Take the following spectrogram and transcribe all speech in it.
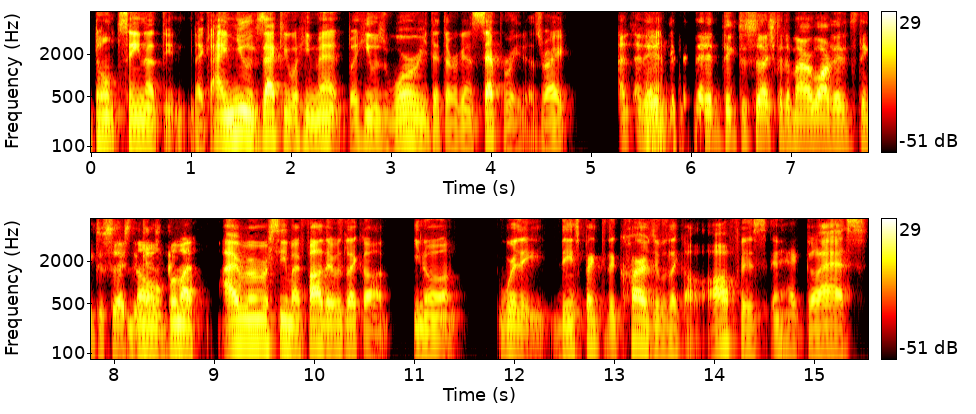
"Don't say nothing." Like I knew exactly what he meant, but he was worried that they were going to separate us, right? And, and they, didn't, they didn't think to search for the marijuana. They didn't think to search the gas. no, but my I remember seeing my father. It was like a you know where they they inspected the cars. It was like an office and it had glass.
